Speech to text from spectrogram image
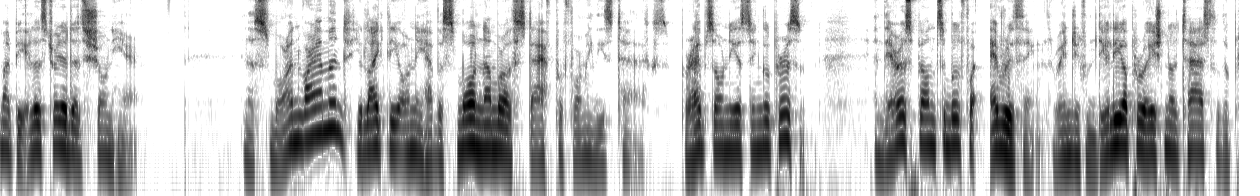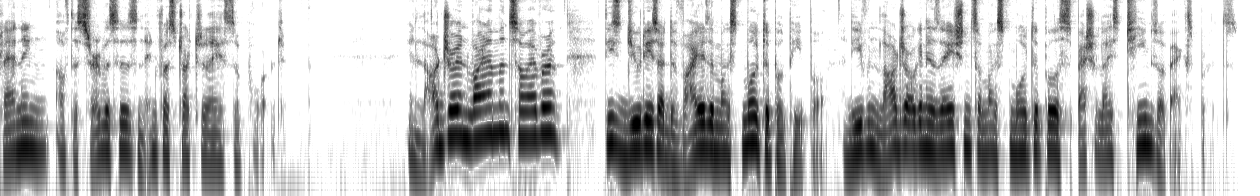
might be illustrated as shown here. In a small environment, you likely only have a small number of staff performing these tasks, perhaps only a single person, and they're responsible for everything, ranging from daily operational tasks to the planning of the services and infrastructure they support. In larger environments, however, these duties are divided amongst multiple people, and even larger organizations amongst multiple specialized teams of experts.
